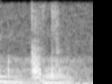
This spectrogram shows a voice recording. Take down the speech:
Ah.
